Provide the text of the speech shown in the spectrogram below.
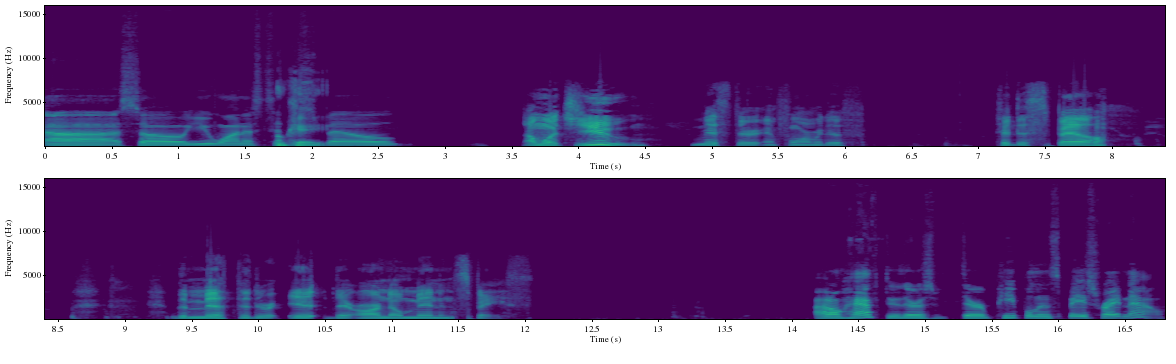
Uh, so you want us to Okay. dispel? I want you, Mister Informative, to dispel the myth that there i- there are no men in space. I don't have to. There's there are people in space right now.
